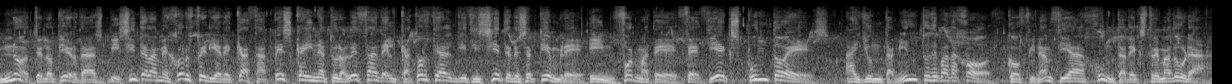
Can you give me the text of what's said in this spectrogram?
No te lo pierdas, visita la mejor feria de caza, pesca y naturaleza del 14 al 17 de septiembre. Infórmate ceciex.es. Ayuntamiento de Badajoz. Cofinancia Junta de Extremadura.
